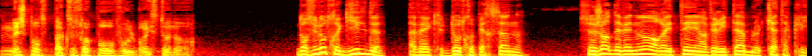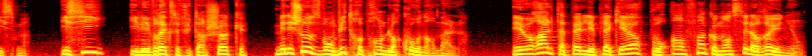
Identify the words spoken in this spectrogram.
Mais je pense pas que ce soit pour vous, le Bristono. Dans une autre guilde, avec d'autres personnes, ce genre d'événement aurait été un véritable cataclysme. Ici, il est vrai que ce fut un choc, mais les choses vont vite reprendre leur cours normal. Et Oralt appelle les plaqueurs pour enfin commencer leur réunion.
